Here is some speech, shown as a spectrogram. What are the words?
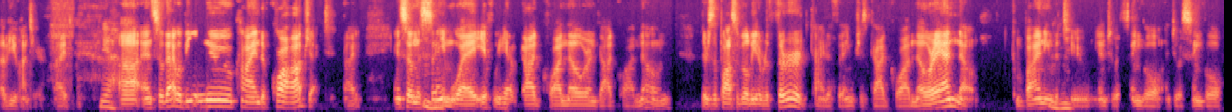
of you, Hunter, right? Yeah. Uh, and so that would be a new kind of qua object, right? And so in the Mhm. same way, if we have God qua knower and God qua known, there's the possibility of a third kind of thing, which is God qua knower and known, combining Mhm. the two into a single into a single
